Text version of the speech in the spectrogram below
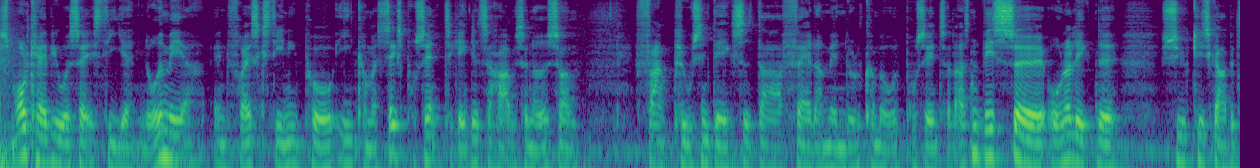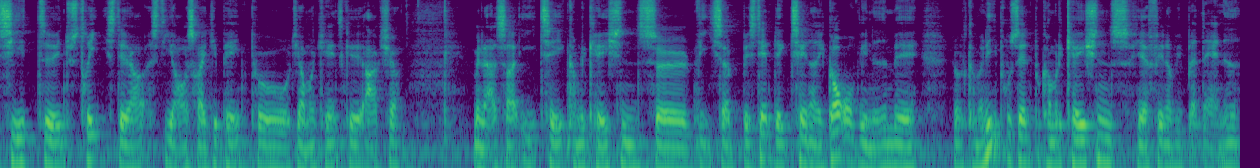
Small cap i USA stiger noget mere, en frisk stigning på 1,6%. Til gengæld så har vi så noget som Fang Plus-indekset, der falder med 0,8 procent. Så der er sådan en vis øh, underliggende cyklisk appetit. Øh, industri stiger, stiger også rigtig pænt på de amerikanske aktier. Men altså IT Communications øh, viser bestemt ikke tænder i går. Vi er nede med 0,9 procent på Communications. Her finder vi blandt andet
